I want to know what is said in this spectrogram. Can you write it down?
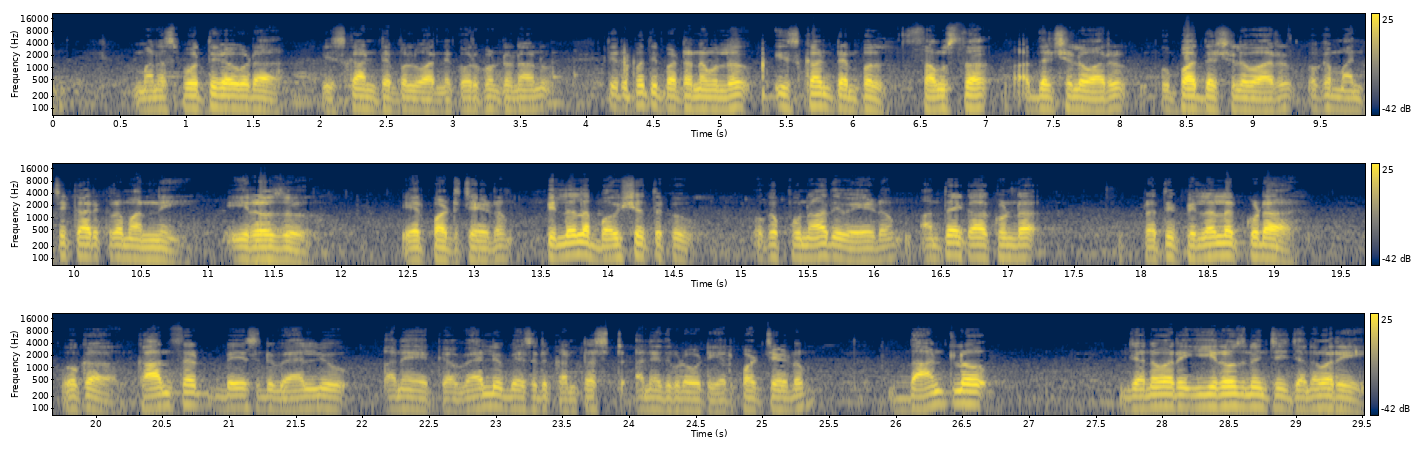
మనస్ఫూర్తిగా కూడా ఇస్కాన్ టెంపుల్ వారిని కోరుకుంటున్నాను. తిరుపతి పట్టణంలో ఇస్కాన్ టెంపుల్ సంస్థ అధ్యక్షుల వారు ఉపాధ్యక్షుల వారు ఒక మంచి కార్యక్రమాన్ని ఈరోజు ఏర్పాటు చేయడం పిల్లల భవిష్యత్తుకు ఒక పునాది వేయడం అంతేకాకుండా ప్రతి పిల్లలకు కూడా ఒక కాన్సెప్ట్ బేస్డ్ వాల్యూ అనే ఒక వాల్యూ బేస్డ్ కంటెస్ట్ అనేది కూడా ఒకటి ఏర్పాటు చేయడం. దాంట్లో జనవరి ఈ రోజు నుంచి జనవరి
